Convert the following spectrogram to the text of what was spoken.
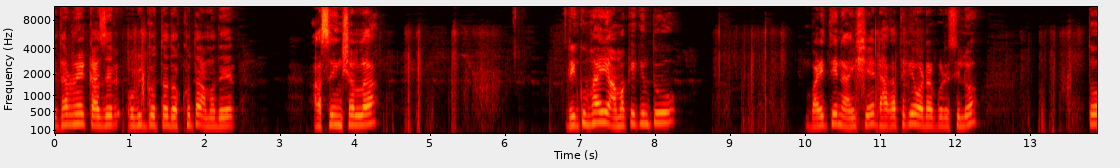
এ ধরনের কাজের অভিজ্ঞতা, দক্ষতা আমাদের আছে ইনশাল্লাহ। রিঙ্কু ভাই আমাকে কিন্তু বাড়িতে নাই সে ঢাকা থেকে অর্ডার করেছিল। তো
